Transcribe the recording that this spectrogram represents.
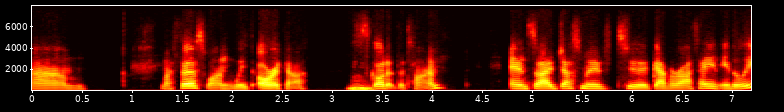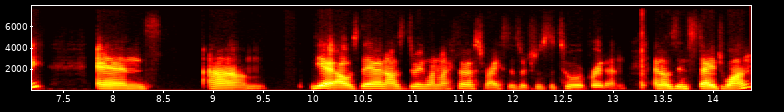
um, my first one with Orica, mm. Scott at the time. And so I just moved to Gavirate in Italy. And um, yeah, I was there and I was doing one of my first races, which was the Tour of Britain. And I was in stage one.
